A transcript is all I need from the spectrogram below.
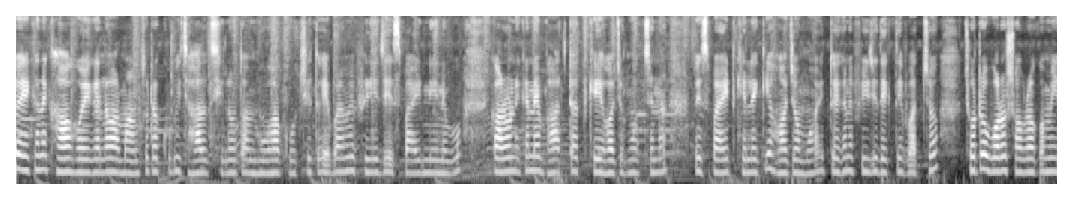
তো এখানে খাওয়া হয়ে গেল আর মাংসটা খুবই ঝাল ছিল, তো আমি হুহা করছি। তো এবার আমি ফ্রিজে স্প্রাইট নিয়ে নেব, কারণ এখানে ভাত টাত খেয়ে হজম হচ্ছে না। তো স্প্রাইট খেলে কি হজম হয়? তো এখানে ফ্রিজে দেখতেই পাচ্ছ, ছোট বড় সব রকমই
